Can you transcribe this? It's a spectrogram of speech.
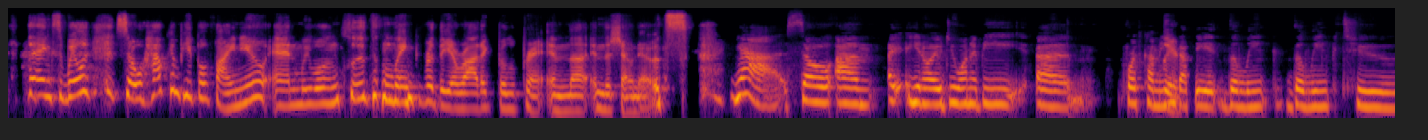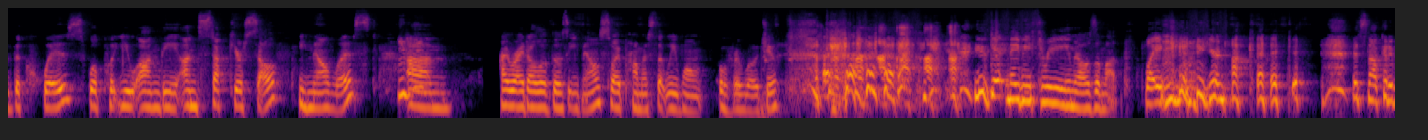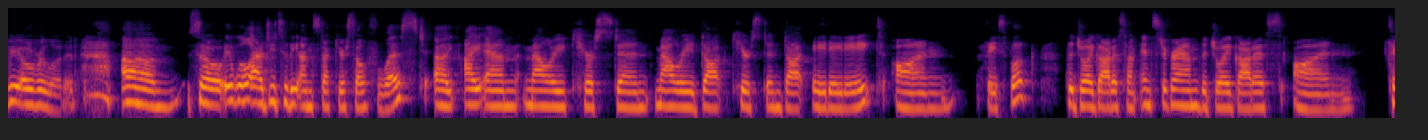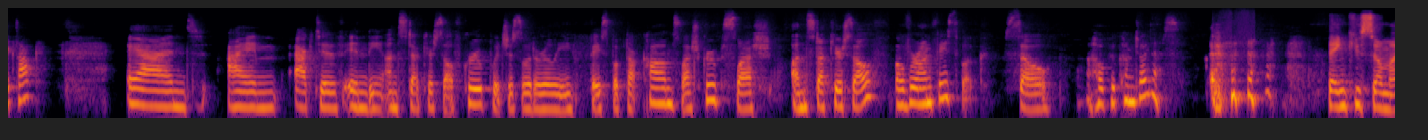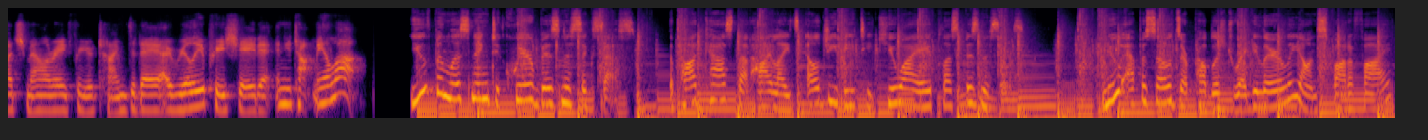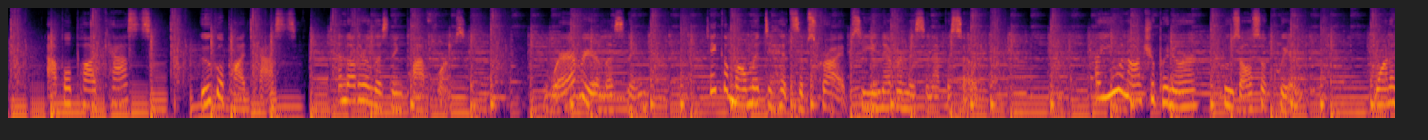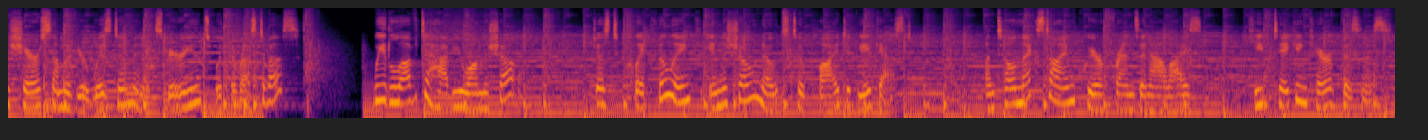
Thanks. Will so how can people find you and we will include the link for the erotic blueprint in the in the show notes. Yeah. So um I you know I do want to be um forthcoming Clear. that the the link the link to the quiz will put you on the unstuck yourself email list mm-hmm. um, I write all of those emails, so I promise that we won't overload you. you get maybe three emails a month. Like mm-hmm. you're not gonna get, it's not gonna be overloaded. Um, so it will add you to the Unstuck Yourself list. Uh, I am Mallory Kiersten, Mallory.kiersten.888 on Facebook the Joy Goddess on Instagram, the Joy Goddess on TikTok. And I'm active in the Unstuck Yourself group, which is literally facebook.com slash group slash unstuck yourself over on Facebook. So I hope you come join us. Thank you so much, Mallory, for your time today. I really appreciate it. And you taught me a lot. You've been listening to Queer Business Success, the podcast that highlights LGBTQIA plus businesses. New episodes are published regularly on Spotify, Apple Podcasts, Google Podcasts, and other listening platforms. Wherever you're listening, take a moment to hit subscribe so you never miss an episode. Are you an entrepreneur who's also queer? Want to share some of your wisdom and experience with the rest of us? We'd love to have you on the show. Just click the link in the show notes to apply to be a guest. Until next time, queer friends and allies, keep taking care of business.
